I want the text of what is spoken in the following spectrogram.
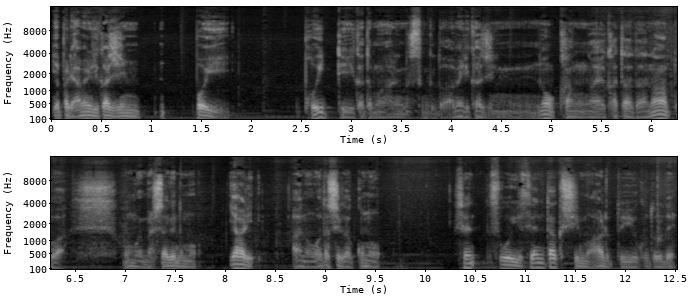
やっぱりアメリカ人っぽいっぽいって言い方もありますけどアメリカ人の考え方だなとは思いましたけどもやはりあの私がこのそういう選択肢もあるということで、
